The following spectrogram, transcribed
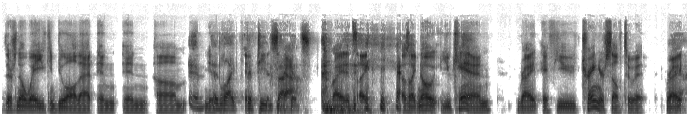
there's no way you can do all that in in um in, you in like 15 yeah, seconds. Right? It's like Yeah, i was like no you can right if you train yourself to it right? Yeah.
